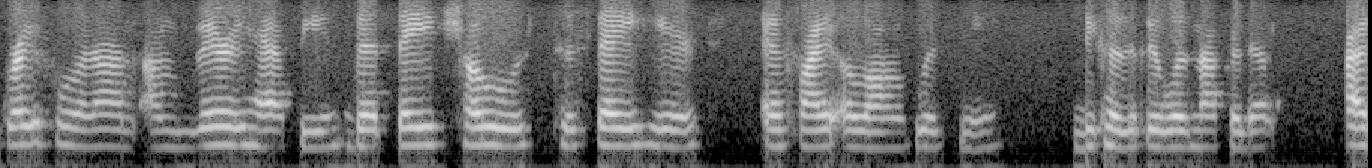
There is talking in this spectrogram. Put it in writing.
grateful and I'm I'm very happy that they chose to stay here and fight along with me. Because if it was not for them I,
